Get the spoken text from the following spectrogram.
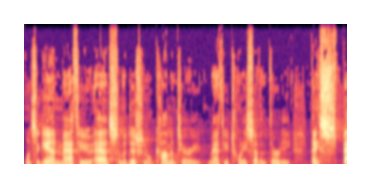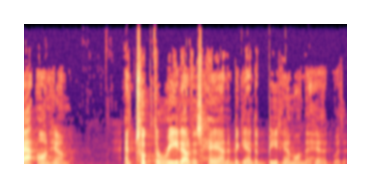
Once again, Matthew adds some additional commentary. Matthew 27 30. They spat on him and took the reed out of his hand and began to beat him on the head with it.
